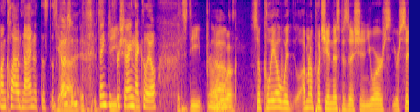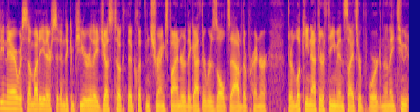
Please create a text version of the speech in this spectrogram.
on cloud nine with this discussion. Yeah, it's, it's Thank deep. you for sharing that, Khalil. It's deep. Oh, you're um, welcome. So Khalil, would I'm going to put you in this position. You're you're sitting there with somebody. They're sitting at the computer. They just took the Clifton Strengths Finder. They got their results out of the printer. They're looking at their Theme Insights report, and then they tu-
